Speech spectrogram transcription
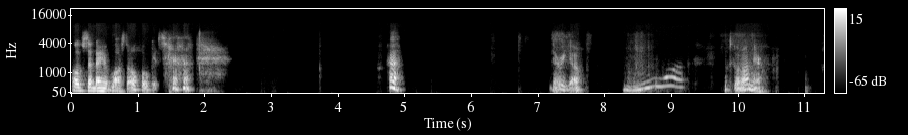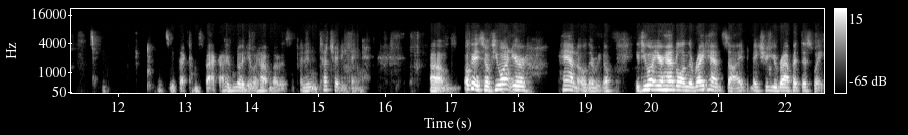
All of a sudden I have lost all focus. Huh. There we go. What's going on there? Let's see if that comes back. I have no idea what happened. I was, I didn't touch anything. Um, okay, so if you want your hand, oh, there we go. If you want your handle on the right-hand side, make sure you wrap it this way.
